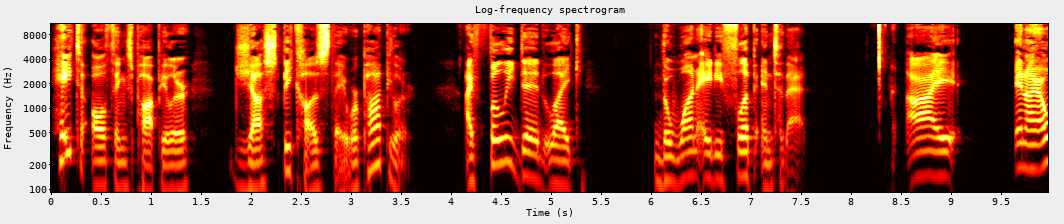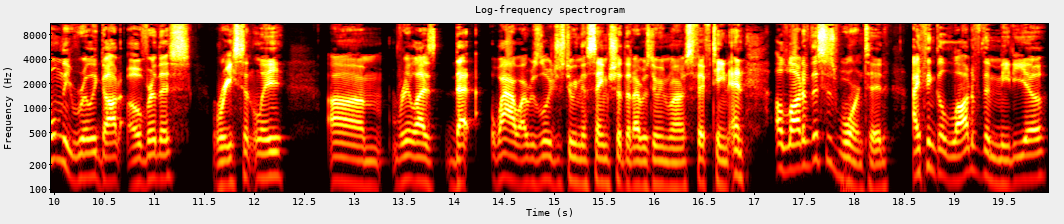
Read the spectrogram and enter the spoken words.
hate all things popular just because they were popular. I fully did like the 180 flip into that. I and I only really got over this recently um realized that wow i was literally just doing the same shit that i was doing when i was 15 and a lot of this is warranted i think a lot of the media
